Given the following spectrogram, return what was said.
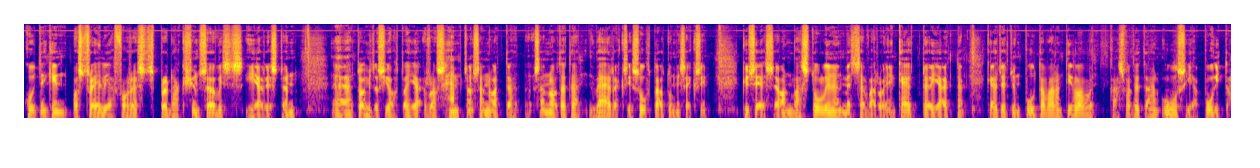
Kuitenkin Australia Forests Production Services-järjestön toimitusjohtaja Ross Hampton sanoo, että, sanoo tätä vääräksi suhtautumiseksi. Kyseessä on vastuullinen metsävarojen käyttö ja että käytetyn puutavaran tilalle kasvatetaan uusia puita.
